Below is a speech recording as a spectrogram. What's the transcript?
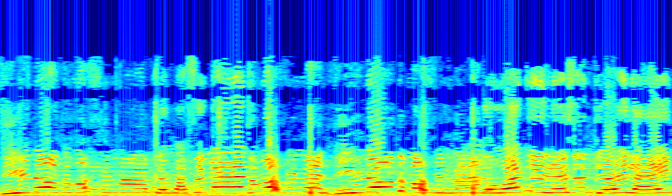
Do you know the Muffin The Muffin Man? The Muffin Man! Do you know the Muffin Man? The one who lives in Drury Lane?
